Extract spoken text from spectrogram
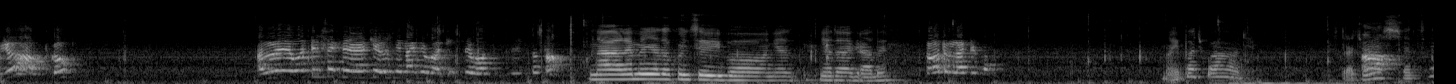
Wziąłem autko. A my o tym sekrecie już nie nagrywacie. Było to to. No ale my nie dokończyli, bo nie, nie daje grady. No to. No i chodź, chodź. Straciłeś się, co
